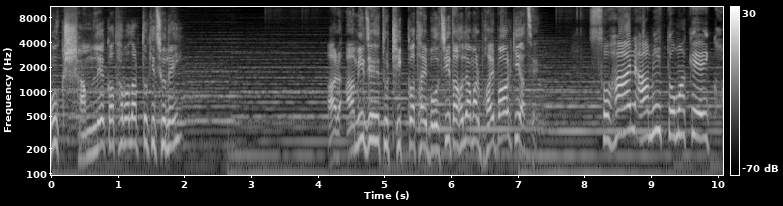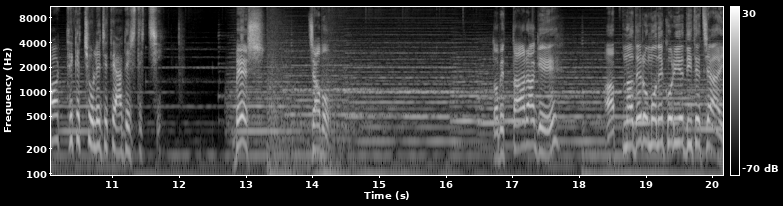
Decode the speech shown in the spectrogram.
মুখ সামলে কথা বলার তো কিছু নেই। আর আমি যেহেতু ঠিক কথাই বলছি তাহলে আমার ভয় পাওয়ার কি আছে? সোহান আমি তোমাকে এই ঘর থেকে চলে যেতে আদেশ দিচ্ছি। বেশ যাব। তবে তার আগে আপনাদেরও মনে করিয়ে দিতে চাই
